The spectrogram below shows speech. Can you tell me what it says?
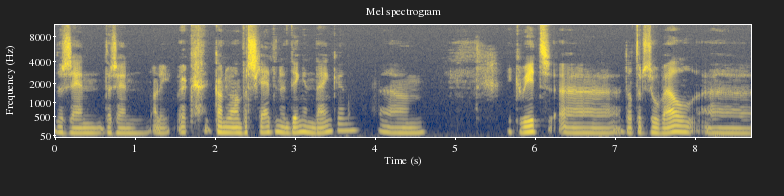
er zijn, er zijn ik kan nu aan verschillende dingen denken. Ehm, ik weet eh, dat er zowel eh,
